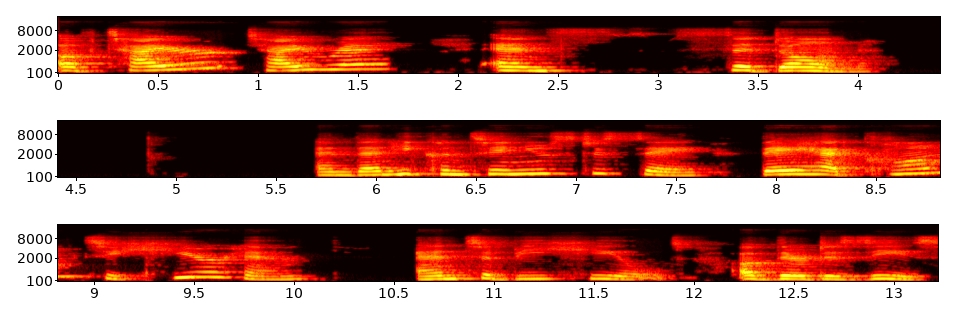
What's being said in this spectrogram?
of Tyre, Tyre and Sidon. And then he continues to say, they had come to hear him and to be healed of their disease,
